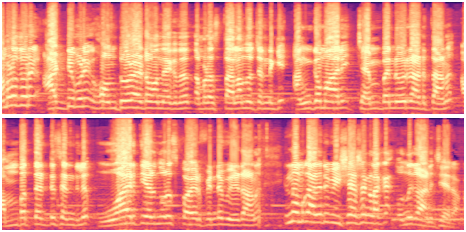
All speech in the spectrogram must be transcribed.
നമ്മളതൊരു അടിപൊളി ഹോം ടൂർ ആയിട്ട് വന്നേക്കുന്നത് നമ്മുടെ സ്ഥലം എന്ന് വെച്ചിട്ടുണ്ടെങ്കിൽ അങ്കമാലി ചെമ്പന്നൂരിനടുത്താണ്. അമ്പത്തെട്ട് സെന്റിൽ മൂവായിരത്തി എഴുന്നൂറ് സ്ക്വയർ ഫീറ്റിന്റെ വീടാണ്. ഇന്ന് നമുക്ക് അതിന്റെ വിശേഷങ്ങളൊക്കെ ഒന്ന് കാണിച്ചു തരാം.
